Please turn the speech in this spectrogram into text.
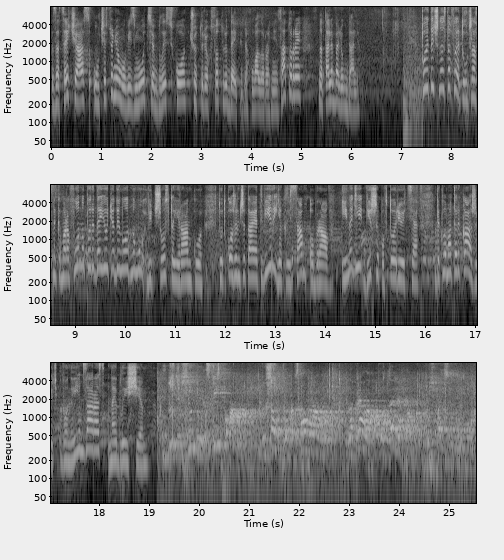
За цей час участь у ньому візьмуть близько 400 людей. Підрахували організатори. Наталя Балюк далі. Поетичну естафету учасники марафону передають один одному від шостої ранку. Тут кожен читає твір, який сам обрав. Іноді вірші повторюються. Декламатори кажуть, вони їм зараз найближчі. І тут всюди скрізь погано. Душа у Бога встала рано, напряла мало та лягла, Бога.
